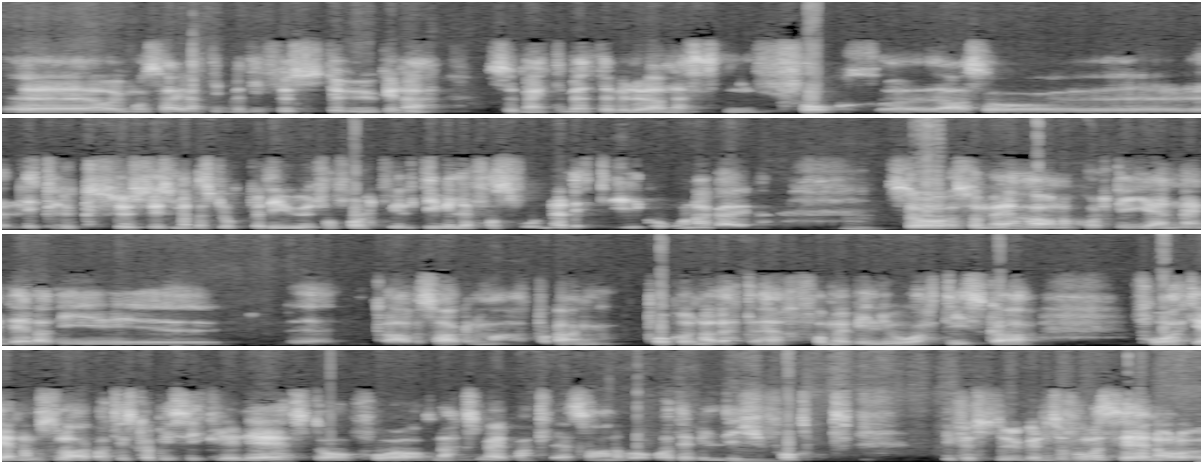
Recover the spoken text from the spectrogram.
Uh, og jeg må si at Med de første ukene så mente vi at det ville være nesten for uh, altså, uh, litt luksus hvis vi hadde sluppet de ut. For folk ville, de ville forsvunnet litt i koronagreiene. Mm. Så, så, vi har nok holdt igjen en del av de gravesakene vi har hatt på gang pga. dette. her. For vi vil jo at de skal få et gjennomslag, at de skal bli skikkelig lest og få oppmerksomhet blant leserne våre. og Det ville de ikke mm. fått de første ukene. Så får vi se når,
